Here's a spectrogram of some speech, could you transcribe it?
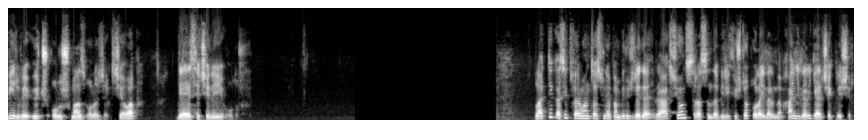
1 ve 3 oluşmaz olacak. Cevap D seçeneği olur. Laktik asit fermentasyonu yapan bir hücrede reaksiyon sırasında 1, 2, 3, 4 olaylarından hangileri gerçekleşir?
